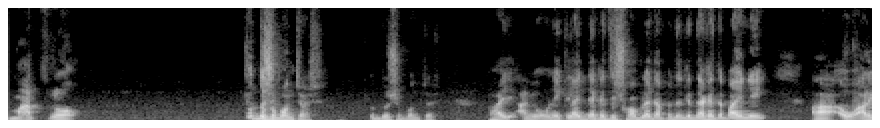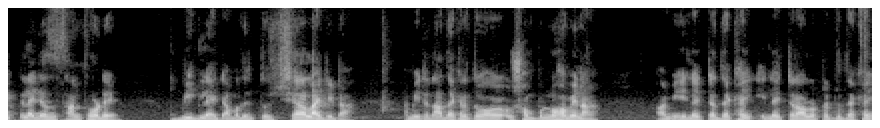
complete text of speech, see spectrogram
মাত্র চোদ্দোশো পঞ্চাশ চোদ্দোশো পঞ্চাশ। ভাই, আমি অনেক লাইট দেখেছি সব লাইট আপনাদেরকে দেখাতে পাইনি ও আরেকটা লাইট আছে সানফোর্ডে বিগ লাইট আমাদের তো সেরা লাইট এটা। আমি এটা না দেখালে তো সম্পূর্ণ হবে না। আমি এই লাইটটা দেখাই, এই লাইটটার আলোটা একটু দেখাই।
